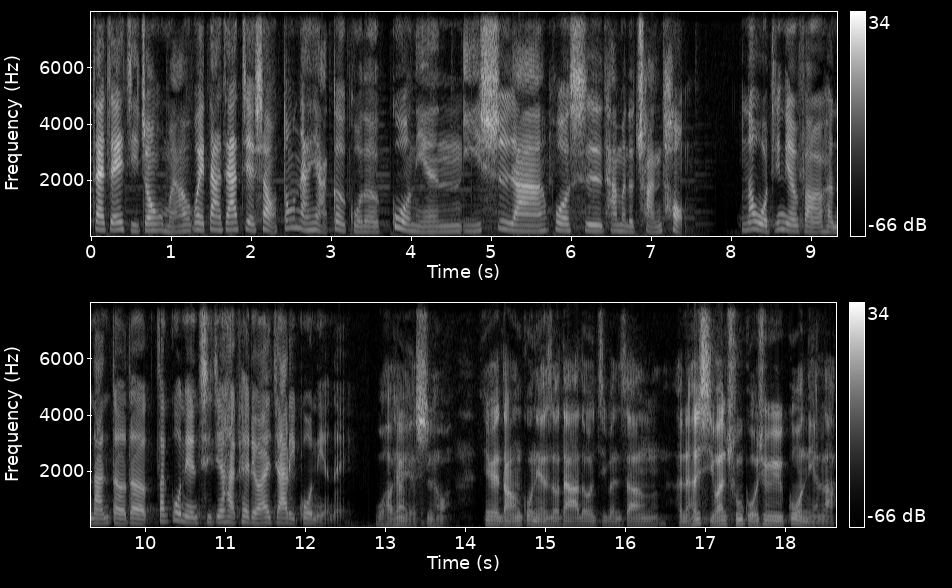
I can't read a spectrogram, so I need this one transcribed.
在这一集中，我们要为大家介绍东南亚各国的过年仪式啊，或是他们的传统。那我今年反而很难得的，在过年期间还可以留在家里过年呢。我好像也是哈，因为好像过年的时候，大家都基本上很很喜欢出国去过年啦。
